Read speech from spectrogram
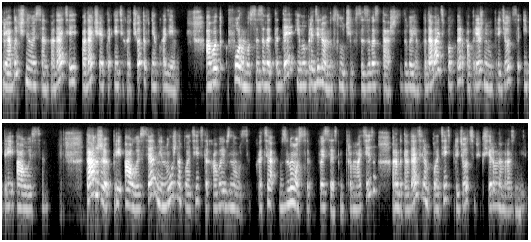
при обычной УСН подача, этих отчетов необходима. А вот форму СЗВ-ТД и в определенных случаях СЗВ-стаж, СЗВМ подавать по ФР по-прежнему придется и при АУСН. Также при АУСН не нужно платить страховые взносы, хотя взносы ФСС на травматизм работодателям платить придется в фиксированном размере.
